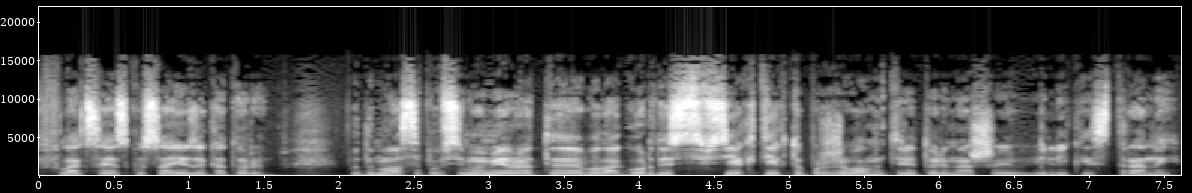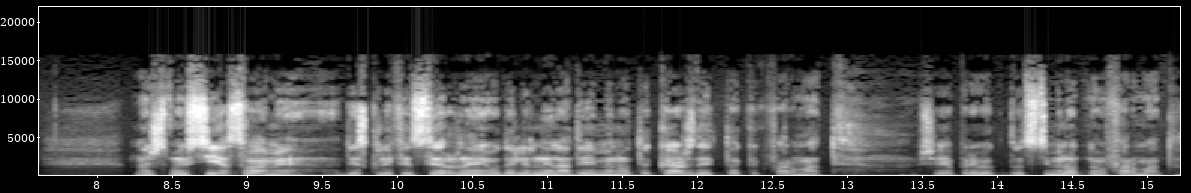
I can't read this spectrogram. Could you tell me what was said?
флаг Советского Союза, который поднимался по всему миру, это была гордость всех тех, кто проживал на территории нашей великой страны. Значит, мы все с вами дисквалифицированы, удалены на 2 минуты каждый, так как формат... Вообще я привык к 20-минутному формату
